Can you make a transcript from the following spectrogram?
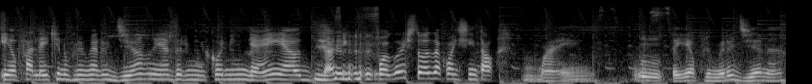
E eu falei que no primeiro dia eu não ia dormir com ninguém. Eu, assim, foi gostoso a conchinha e tal. Mas não sei, é o primeiro dia, né?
